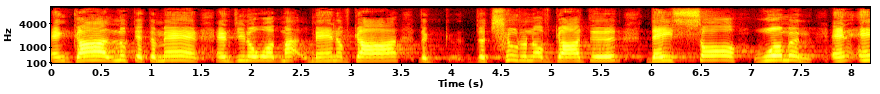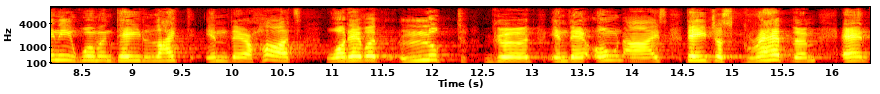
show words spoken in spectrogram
and God looked at the man, and do you know what my, man of God, the, the children of God did? They saw woman, and any woman they liked in their hearts, whatever looked good in their own eyes, they just grabbed them and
